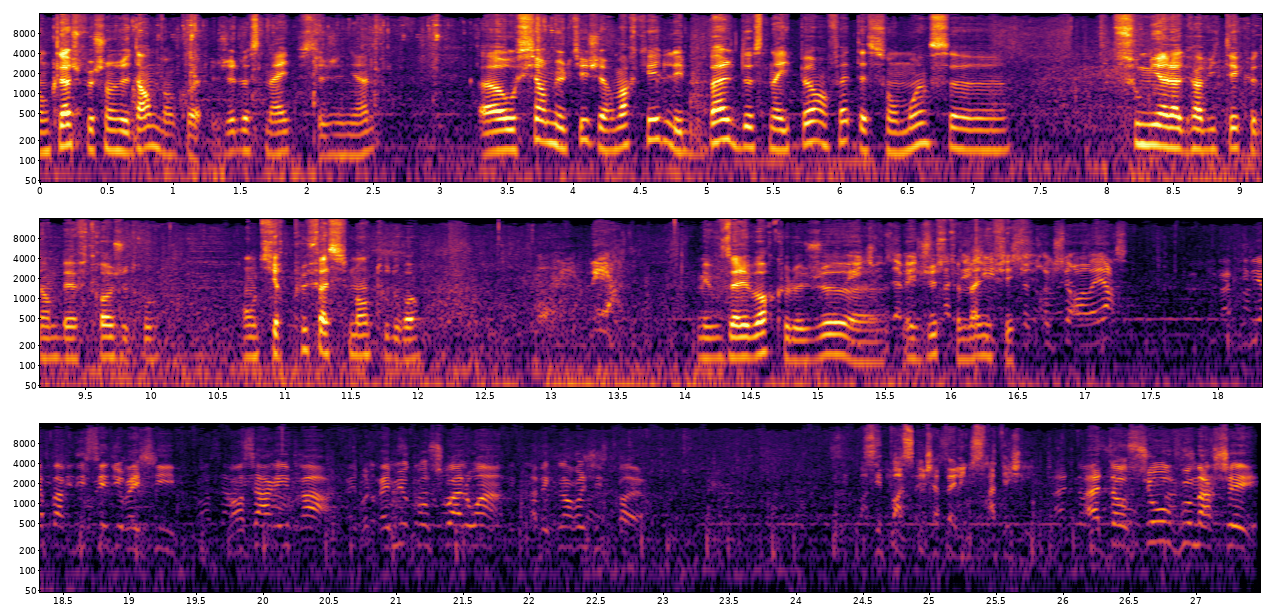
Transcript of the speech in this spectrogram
Donc là je peux changer d'arme, donc ouais, j'ai le snipe, c'est génial. Euh, aussi en multi j'ai remarqué les balles de sniper en fait elles sont moins euh, soumises à la gravité que dans BF3 je trouve. On tire plus facilement tout droit. Mais vous allez voir que le jeu euh, est juste magnifique. Ce truc se renverse On va finir par glisser du récif. Quand ça arrivera, faudrait mieux qu'on soit loin, avec l'enregistreur. C'est pas ce que j'appelle une stratégie. Attention vous marchez.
